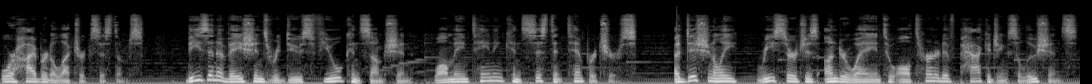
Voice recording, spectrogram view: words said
or hybrid electric systems. These innovations reduce fuel consumption while maintaining consistent temperatures. Additionally, research is underway into alternative packaging solutions,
